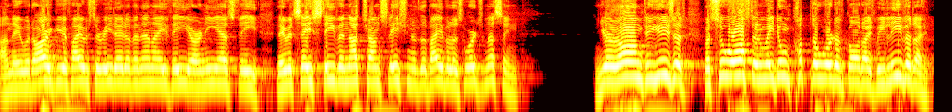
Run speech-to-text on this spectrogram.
And they would argue if I was to read out of an NIV or an ESV, they would say, Stephen, that translation of the Bible is words missing. And You're wrong to use it, but so often we don't cut the Word of God out. We leave it out.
